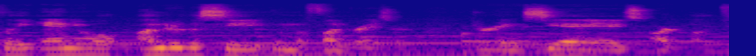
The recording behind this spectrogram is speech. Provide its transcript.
for the annual Under the Sea UMA fundraiser during CAA's Art Month.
